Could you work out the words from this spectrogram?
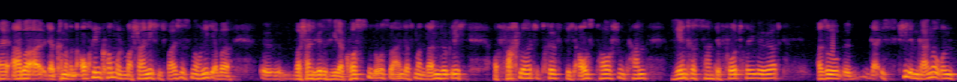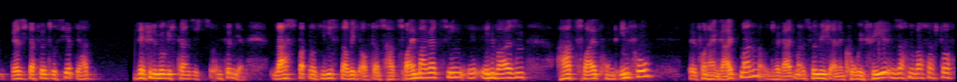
Äh, aber da kann man dann auch hinkommen und wahrscheinlich, ich weiß es noch nicht, aber äh, wahrscheinlich wird es wieder kostenlos sein, dass man dann wirklich auf Fachleute trifft, sich austauschen kann, sehr interessante Vorträge hört. Also äh, da ist viel im Gange und wer sich dafür interessiert, der hat sehr viele Möglichkeiten, sich zu informieren. Last but not least darf ich auf das H2-Magazin hinweisen, h2.info äh, von Herrn Geitmann. Und Herr Geitmann ist für mich eine Koryphäe in Sachen Wasserstoff.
